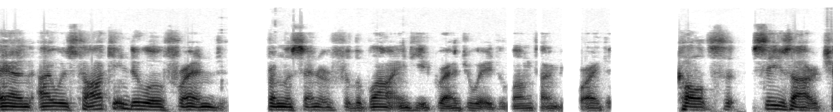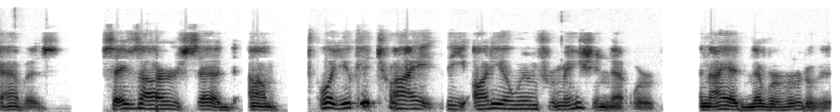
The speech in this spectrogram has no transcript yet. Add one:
And I was talking to a friend from the Center for the Blind. He had graduated a long time before I did, called Cesar Chavez. Cesar said, um, well, you could try the Audio Information Network. And I had never heard of it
